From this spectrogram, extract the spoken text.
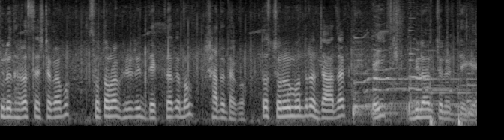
তুলে ধরার চেষ্টা করব। সো, তোমরা ভিডিওটি দেখতে থাকো এবং সাথে থাকো। তো, চলুন বন্ধুরা যা যাক এই বিল অঞ্চলের দিকে।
